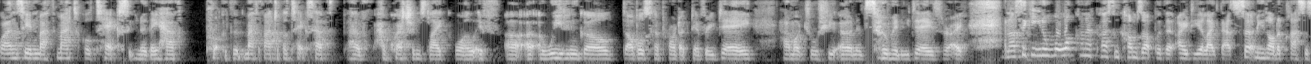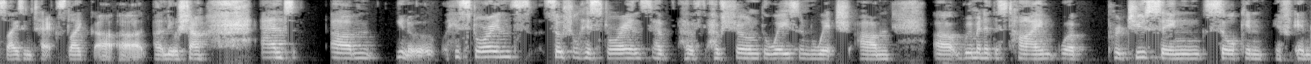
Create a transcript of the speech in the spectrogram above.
Guanxian mathematical texts. You know, they have the mathematical texts have, have, have questions like, well, if uh, a weaving girl doubles her product every day, how much will she earn in so many days, right? And I was thinking, you know, well, what kind of person comes up with an idea like that? Certainly not a classicizing text like uh, uh, uh Liu Xiang. And um, you know, historians, social historians have, have, have shown the ways in which um, uh, women at this time were producing silk in, in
